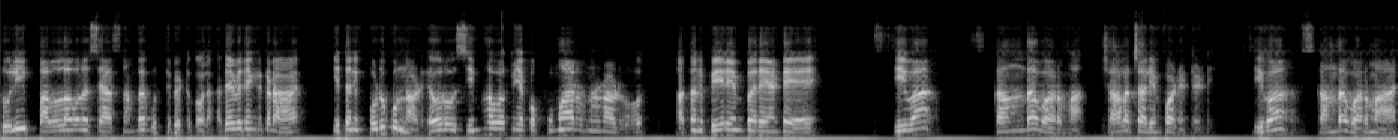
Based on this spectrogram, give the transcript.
తొలి పల్లవుల శాసనంగా గుర్తుపెట్టుకోవాలి. అదేవిధంగా ఇక్కడ ఇతని కొడుకున్నాడు. ఎవరు? సింహవర్మ యొక్క కుమారుడు ఉన్నాడు. అతని పేరు ఏం పేరే అంటే శివ స్కందవర్మ. చాలా చాలా ఇంపార్టెంట్ అండి. శివ స్కందవర్మ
